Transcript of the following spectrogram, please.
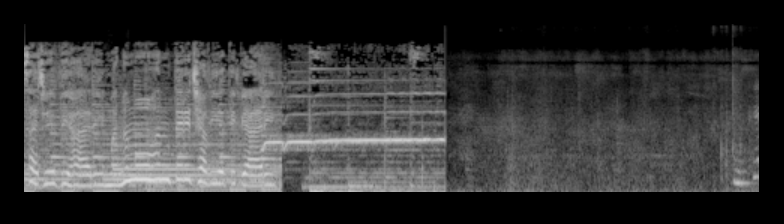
सजे बिहारी मनमोहन तेरी छवि अति प्यारी। ओके।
